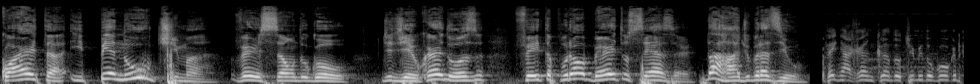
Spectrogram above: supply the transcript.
Quarta e penúltima versão do gol de Diego Cardoso, feita por Alberto César, da Rádio Brasil. Vem arrancando o time do Bugre,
